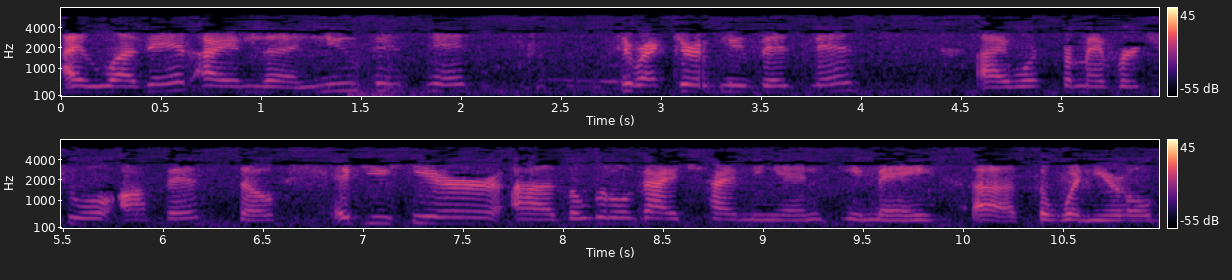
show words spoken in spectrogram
I love it. I am the new business director of new business. I work from my virtual office, so if you hear uh, the little guy chiming in, he may, uh, the one-year-old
